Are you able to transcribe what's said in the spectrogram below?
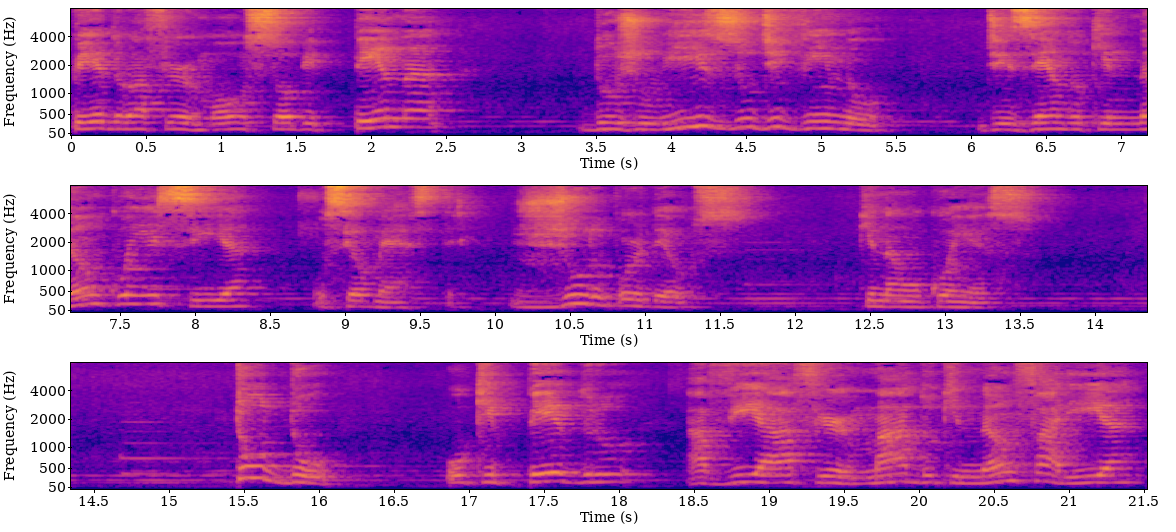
Pedro afirmou sob pena do juízo divino, dizendo que não conhecia o seu mestre. Juro por Deus que não o conheço. Tudo o que Pedro havia afirmado que não faria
